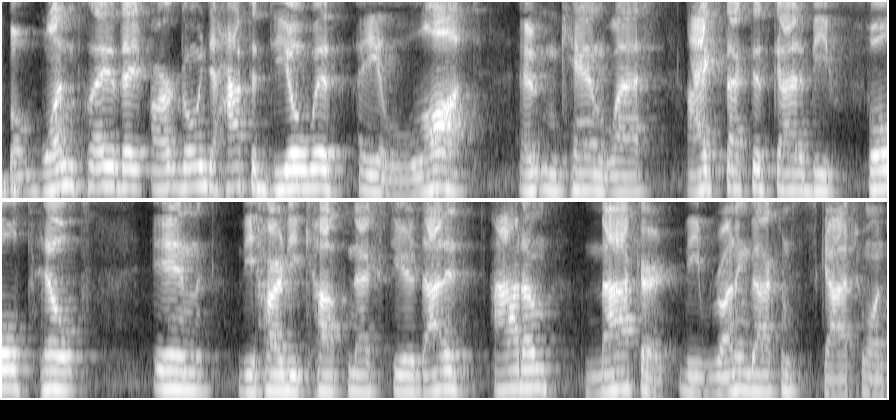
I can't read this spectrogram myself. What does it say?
But one player they are going to have to deal with a lot out in Can West. I expect this guy to be full tilt in the Hardy Cup next year. That is Adam Machart, the running back from Saskatchewan.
